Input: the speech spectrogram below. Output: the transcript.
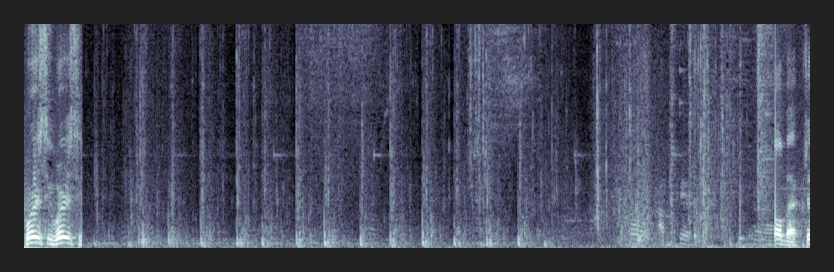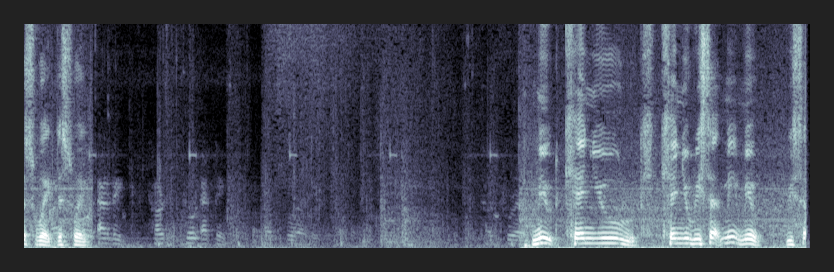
Where is he? Where is he? Oh, upstairs. Fall back. Just wait. Just wait. Mute. Can you can you reset me? Mute. Reset.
